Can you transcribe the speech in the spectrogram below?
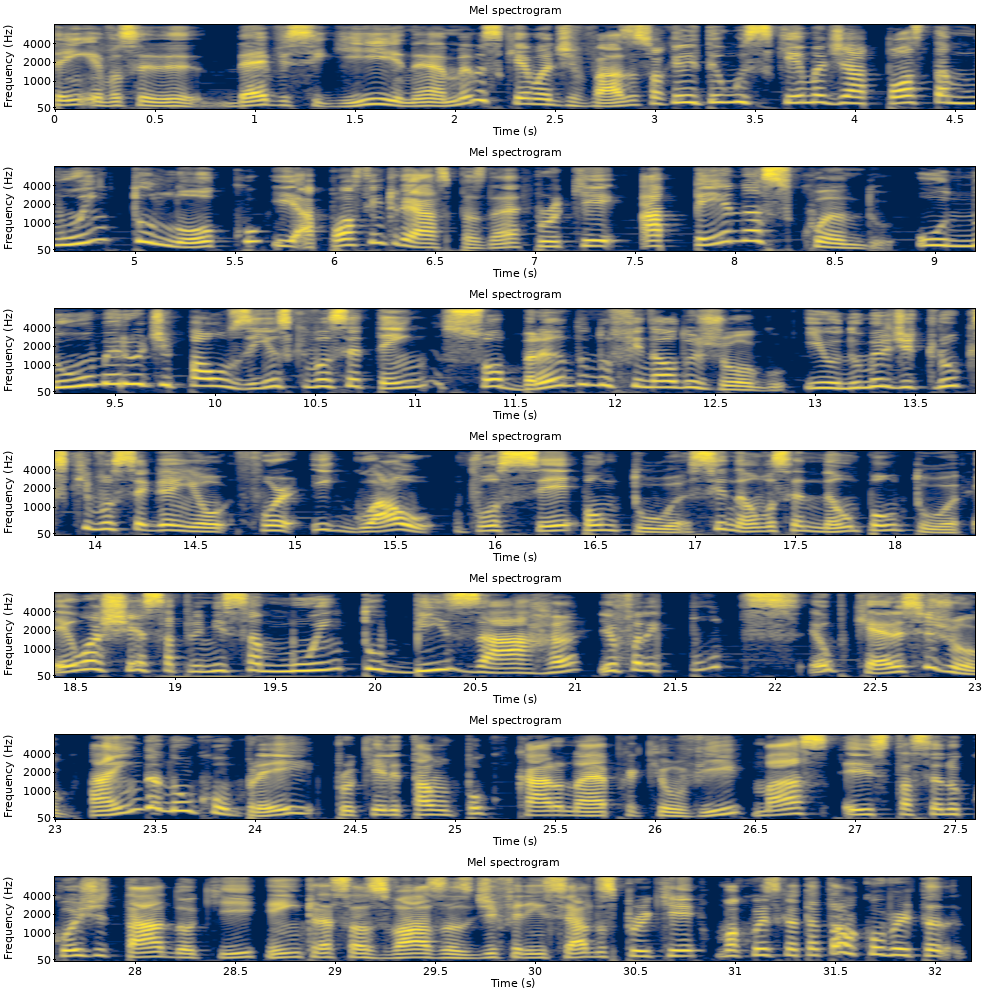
tem, você deve seguir, né, o mesmo esquema de vaza, só que ele tem um esquema de aposta muito louco e aposta entre aspas, né? Porque apenas quando o número de pauzinhos que você tem tem sobrando no final do jogo e o número de truques que você ganhou for igual, você pontua. Senão, você não pontua. Eu achei essa premissa muito bizarra e eu falei, putz, eu quero esse jogo. Ainda não comprei, porque ele tava um pouco caro na época que eu vi, mas ele está sendo cogitado aqui entre essas vasas diferenciadas, porque uma coisa que eu até tava conversando,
